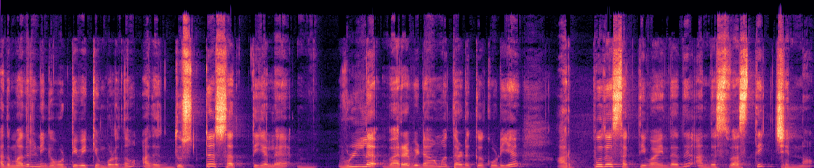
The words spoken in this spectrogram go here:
அது மாதிரி நீங்கள் ஒட்டி வைக்கும் பொழுதும் அது துஷ்ட சக்திகளை உள்ளே வரவிடாமல் தடுக்கக்கூடிய அற்புத சக்தி வாய்ந்தது அந்த ஸ்வஸ்திக் சின்னம்.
